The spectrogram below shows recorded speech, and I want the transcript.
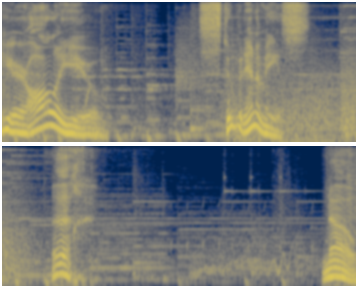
Here, all of you. Stupid enemies. Ugh. No.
